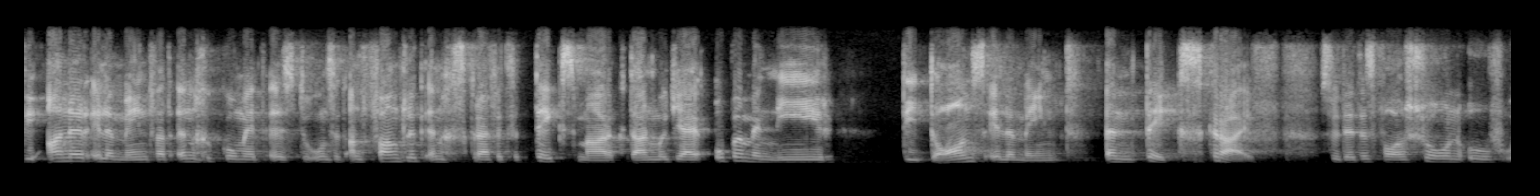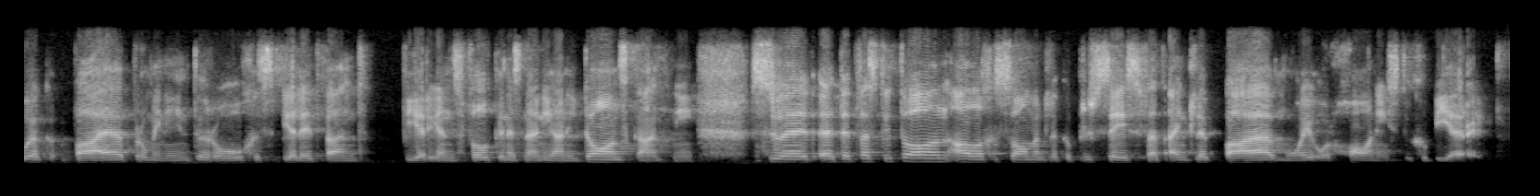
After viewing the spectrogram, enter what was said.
die ander element wat ingekom het is toe ons dit aanvanklik ingeskryf het vir teksmark, dan moet jy op 'n manier die dans element in teks skryf. So dit is waar Sean Ulf ook baie prominente rol gespeel het want weer eens Vulcan is nou nie aan die danskant nie. So uh, dit was totaal 'n al 'n gesamentlike proses wat eintlik baie mooi organies toe gebeur het.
